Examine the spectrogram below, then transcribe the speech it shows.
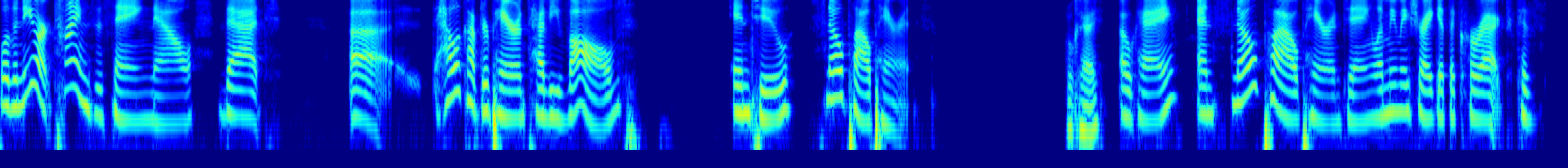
Well, the New York Times is saying now that uh, helicopter parents have evolved into snowplow parents. Okay. Okay. And snowplow parenting, let me make sure I get the correct because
